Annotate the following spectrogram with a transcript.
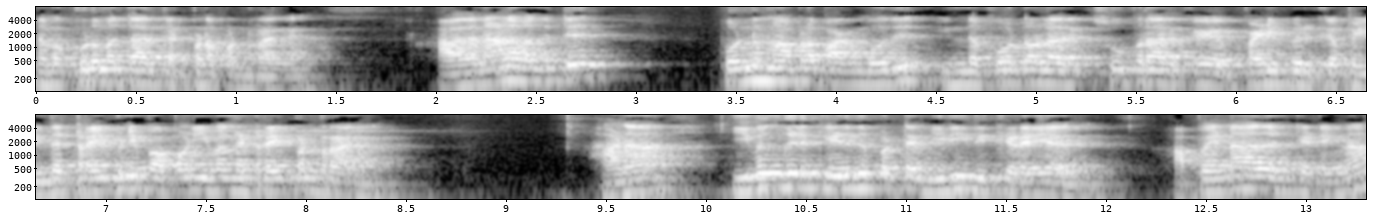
நம்ம குடும்பத்தார் கற்பனை பண்ணுறாங்க அதனால் வந்துட்டு பொண்ணு மாப்பிள்ளை பார்க்கும்போது இந்த ஃபோட்டோவில் சூப்பராக இருக்குது படிப்பு இருக்குது அப்போ இதை ட்ரை பண்ணி பார்ப்போம்னு இவங்க ட்ரை பண்ணுறாங்க ஆனால் இவங்களுக்கு எழுதப்பட்ட விதி இது கிடையாது. அப்போ என்ன ஆகுதுன்னு கேட்டிங்கன்னா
